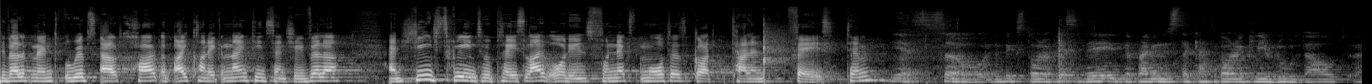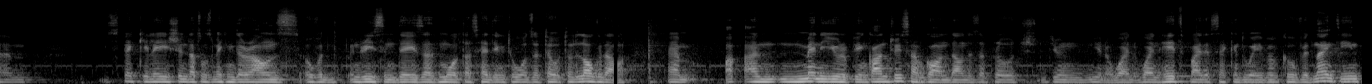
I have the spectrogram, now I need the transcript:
development rips out heart of iconic 19th century villa and huge screen to replace live audience for next Malta's Got Talent phase. Tim? Yes, so the big story of yesterday, the Prime Minister categorically ruled out um, speculation that was making the rounds over in recent days that Malta's heading towards a total lockdown. Um, and many European countries have gone down this approach during, you know, when, when hit by the second wave of COVID-19.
